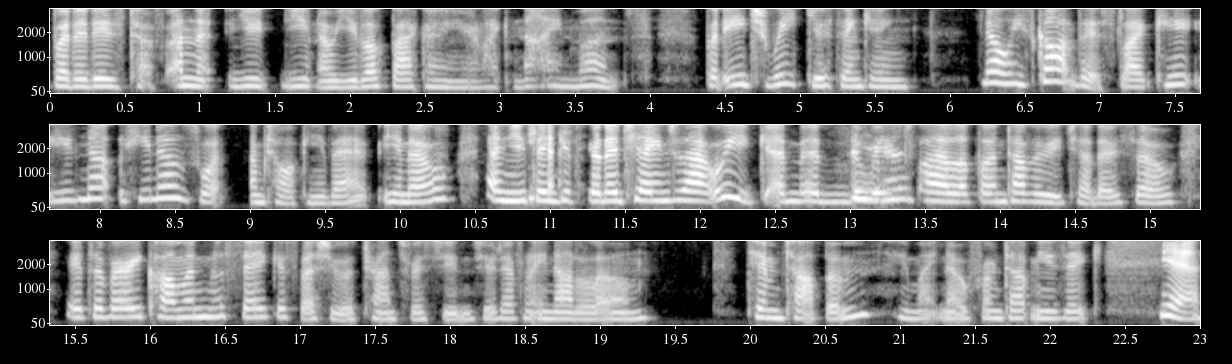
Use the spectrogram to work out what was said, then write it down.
but it is tough, and you you know you look back on it and you're like nine months, but each week you're thinking, no, he's got this. Like he he know he knows what I'm talking about, you know, and you think yeah. it's going to change that week, and then the yeah. weeks pile up on top of each other. So it's a very common mistake, especially with transfer students. You're definitely not alone. Tim Topham, you might know from Top Music. Yeah.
